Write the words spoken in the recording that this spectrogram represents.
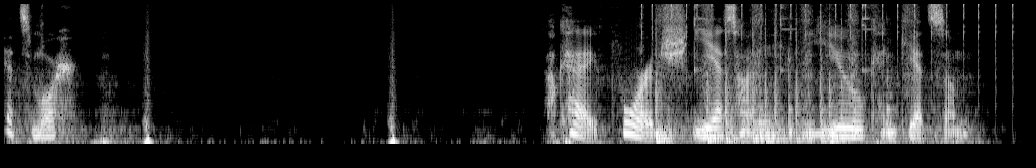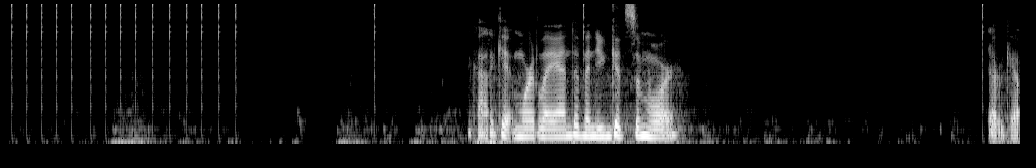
gets more. Okay, forge. Yes, honey. You can get some. I gotta get more land and then you can get some more. There we go.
